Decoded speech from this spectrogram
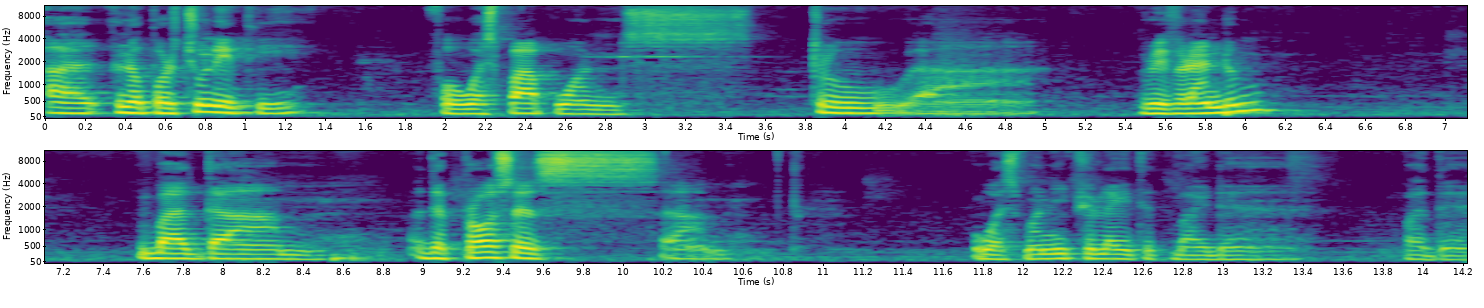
uh, an opportunity for West Papuans through uh, referendum, but um, the process um, was manipulated by the by the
